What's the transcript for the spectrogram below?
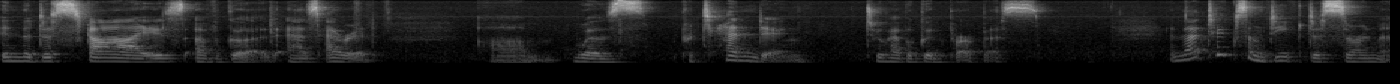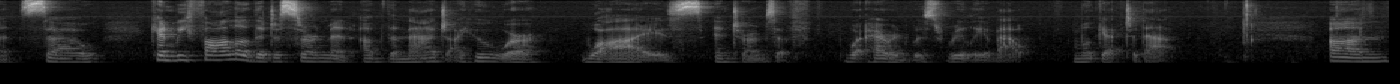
in the disguise of good, as Herod um, was pretending to have a good purpose. And that takes some deep discernment. So, can we follow the discernment of the Magi who were wise in terms of what Herod was really about? And we'll get to that. Um,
